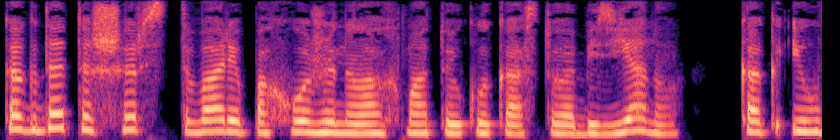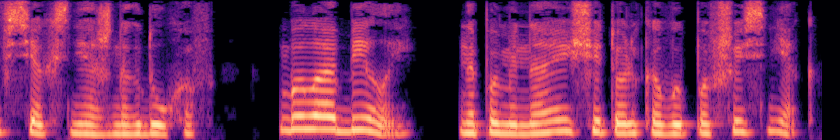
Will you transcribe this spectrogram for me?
Когда-то шерсть твари, похожей на лохматую клыкастую обезьяну, как и у всех снежных духов, была белой, напоминающей только выпавший снег.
